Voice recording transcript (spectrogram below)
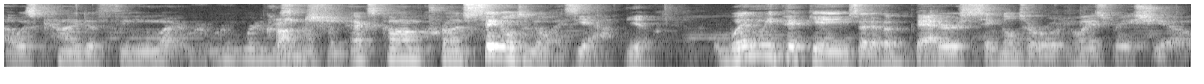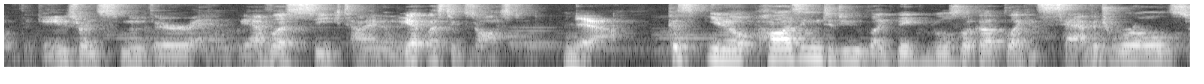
i was kind of thinking where, where, where did Crunch. this come from xcom crunch signal to noise yeah Yeah. When we pick games that have a better signal to noise ratio the games run smoother and we have less seek time and we get less exhausted. Yeah. because you know pausing to do like big rules lookup like in savage worlds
